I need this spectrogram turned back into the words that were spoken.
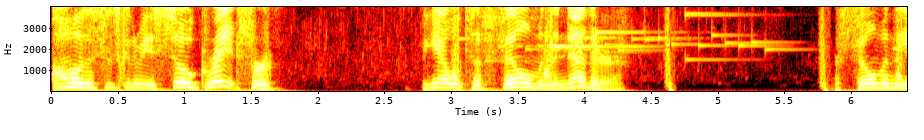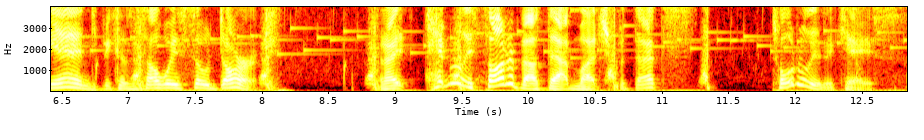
oh, this is going to be so great for being able to film in the nether. Or film in the end because it's always so dark. And I hadn't really thought about that much, but that's totally the case.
